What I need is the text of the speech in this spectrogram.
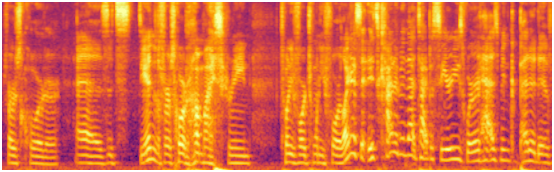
first quarter as it's the end of the first quarter on my screen 24-24 like i said it's kind of in that type of series where it has been competitive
